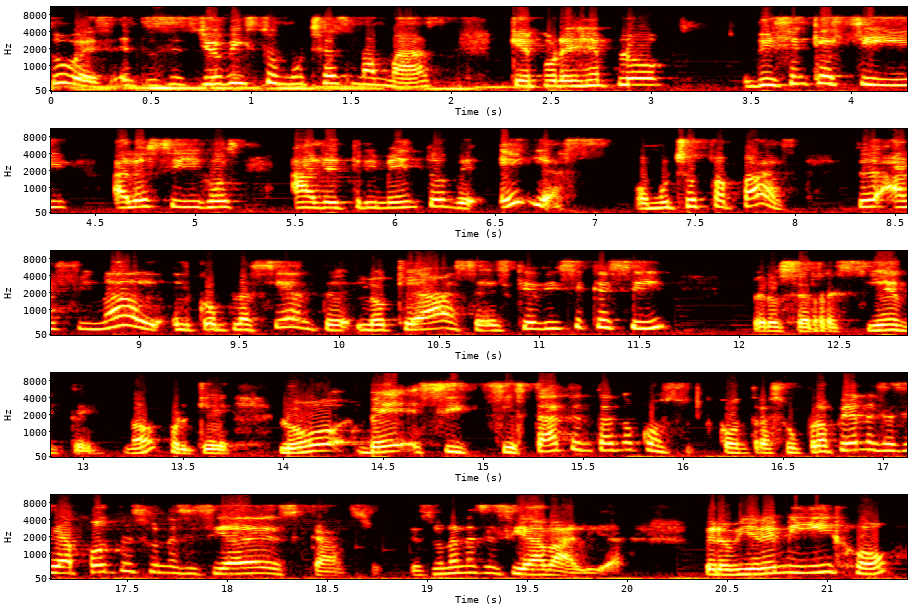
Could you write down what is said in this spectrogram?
Tú ves, entonces yo he visto muchas mamás que, por ejemplo, dicen que sí a los hijos a detrimento de ellas o muchos papás. Entonces, al final, el complaciente lo que hace es que dice que sí, pero se resiente, ¿no? Porque luego ve, si, si está atentando contra su propia necesidad, ponte su necesidad de descanso, que es una necesidad válida, pero viene mi hijo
